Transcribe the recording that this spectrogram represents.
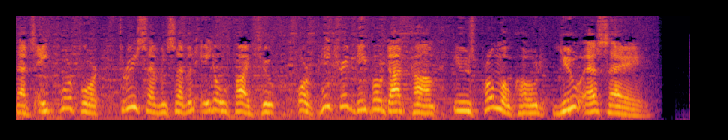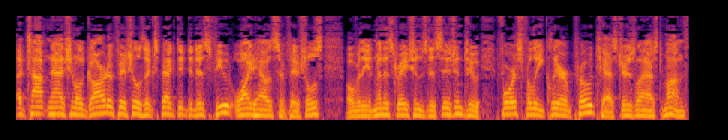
That's 844-377-8052 or PatriotDepot.com. Use promo code USA. A top National Guard official is expected to dispute White House officials over the administration's decision to forcefully clear protesters last month.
